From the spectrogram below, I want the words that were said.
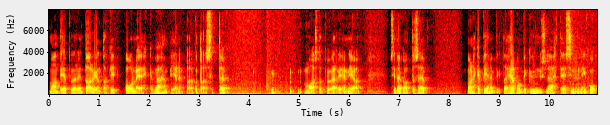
maantiepyörien tarjontakin on ehkä vähän pienempää kuin taas sitten maastopyörien. Ja sitä kautta se on ehkä pienempi tai helpompi kynnys lähteä sinne niin kuin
